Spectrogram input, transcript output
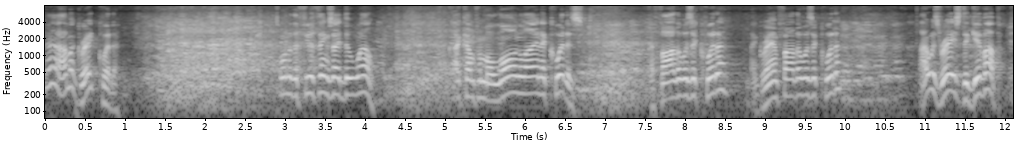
Yeah, I'm a great quitter. It's one of the few things I do well. I come from a long line of quitters. My father was a quitter. My grandfather was a quitter. I was raised to give up.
